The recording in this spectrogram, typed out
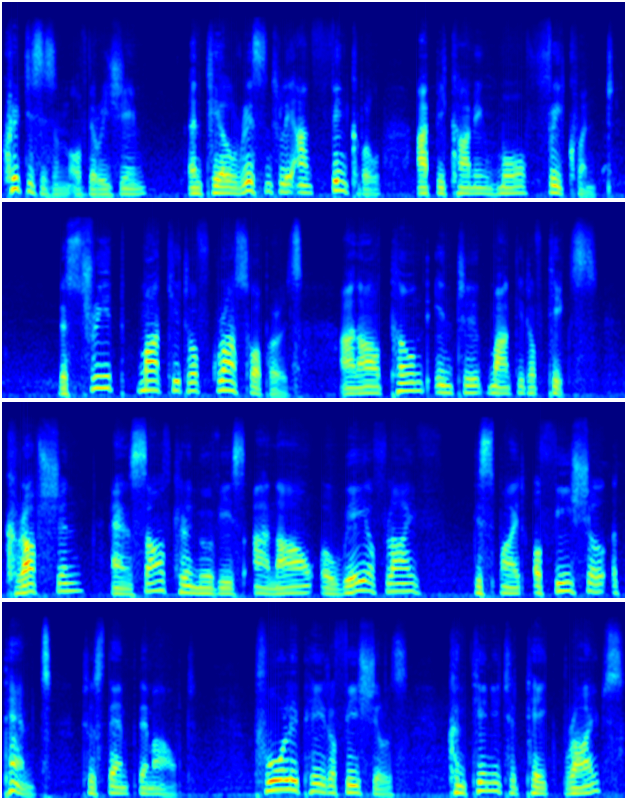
criticism of the regime, until recently unthinkable, are becoming more frequent. The street market of grasshoppers are now turned into market of ticks. Corruption and South Korean movies are now a way of life despite official attempts to stamp them out poorly paid officials continue to take bribes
